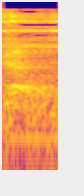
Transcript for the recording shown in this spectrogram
Yeah.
